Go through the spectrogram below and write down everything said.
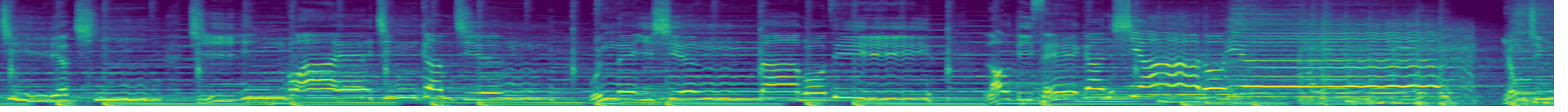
一粒星，指引我的真感情。阮的一生若无你，留伫世间啥路用？用情愈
